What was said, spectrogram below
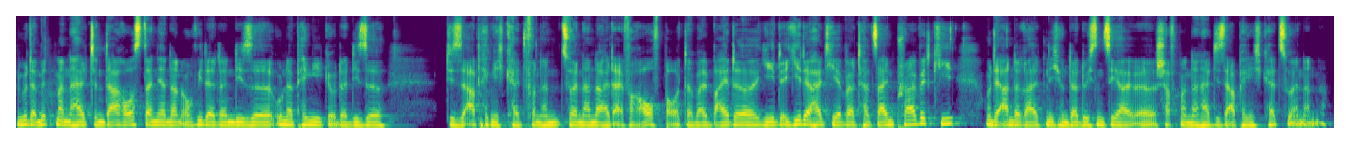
nur damit man halt dann daraus dann ja dann auch wieder dann diese unabhängige oder diese, diese Abhängigkeit von zueinander halt einfach aufbaut, weil beide, jede, jeder halt hier hat seinen Private Key und der andere halt nicht und dadurch sind sie äh, schafft man dann halt diese Abhängigkeit zueinander.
